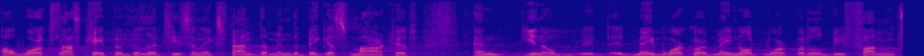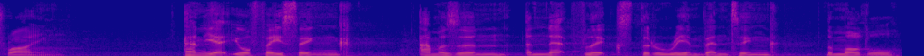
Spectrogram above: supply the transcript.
our world class capabilities and expand them in the biggest market? And, you know, it, it may work or it may not work, but it'll be fun trying. And yet you're facing Amazon and Netflix that are reinventing the model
